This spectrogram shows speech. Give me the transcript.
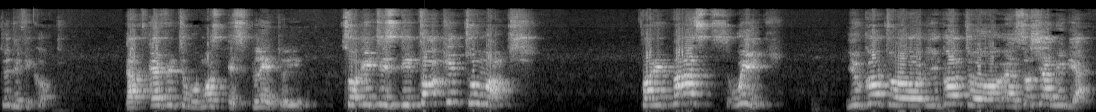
Too difficult. That everything we must explain to you. So it is the talking too much. For the past week, you go to you go to uh, social media.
